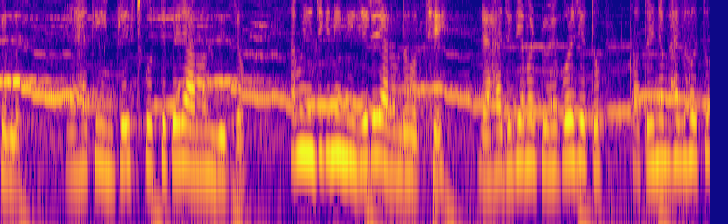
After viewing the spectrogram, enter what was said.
ফেলল। রাহাকে ইমপ্রেসড করতে পেরে আনন্দিত। আমি নিজেকে নিয়ে নিজেরই আনন্দ হচ্ছে। রাহা যদি আমার প্রেমে পড়ে যেত, কতই না ভালো হতো।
